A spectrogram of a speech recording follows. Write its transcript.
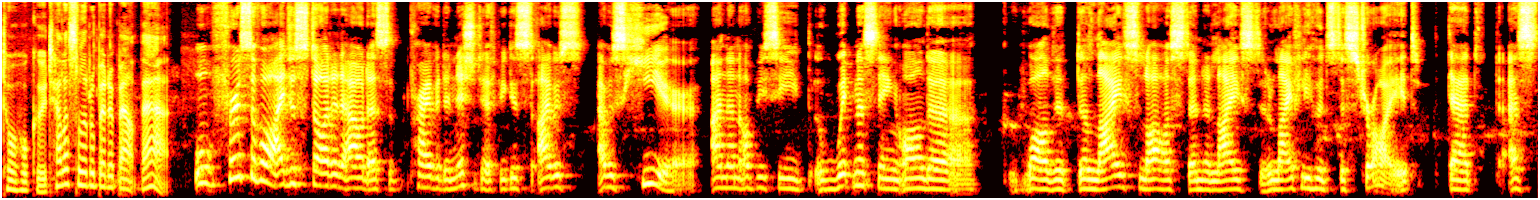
Tohoku. Tell us a little bit about that. Well, first of all, I just started out as a private initiative because I was I was here and then obviously witnessing all the well the, the lives lost and the lives the livelihoods destroyed that as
